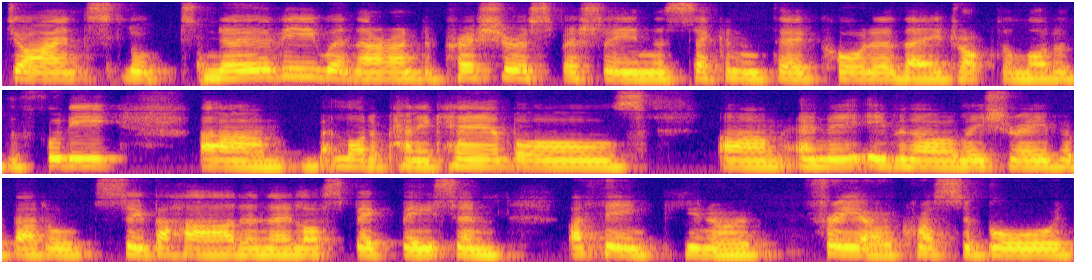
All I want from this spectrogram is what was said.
Giants looked nervy when they were under pressure, especially in the second and third quarter. They dropped a lot of the footy, um, a lot of panic handballs. Um, and even though Alicia Eva battled super hard and they lost Beck Beeson, I think, you know, Freo across the board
